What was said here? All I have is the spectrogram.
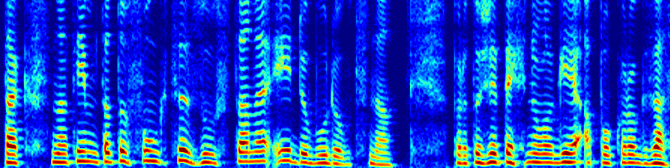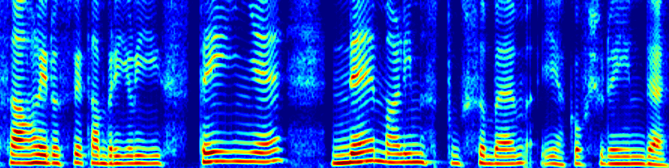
Tak snad jim tato funkce zůstane i do budoucna, protože technologie a pokrok zasáhly do světa brýlí stejně nemalým způsobem jako všude jinde.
